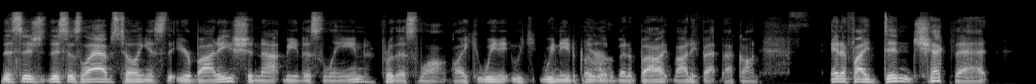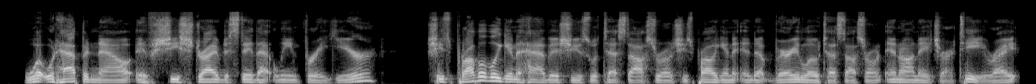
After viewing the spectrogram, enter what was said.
this is this is labs telling us that your body should not be this lean for this long. Like we we, we need to put yeah. a little bit of body, body fat back on. And if I didn't check that, what would happen now if she strived to stay that lean for a year? She's probably going to have issues with testosterone. She's probably going to end up very low testosterone and on HRT, right?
